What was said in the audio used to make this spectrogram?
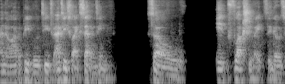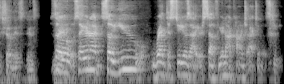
I know other people who teach. I teach like seventeen, so it fluctuates. It goes to show there's there's So, so you're not. So you rent the studios out yourself. You're not contracting with studios.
